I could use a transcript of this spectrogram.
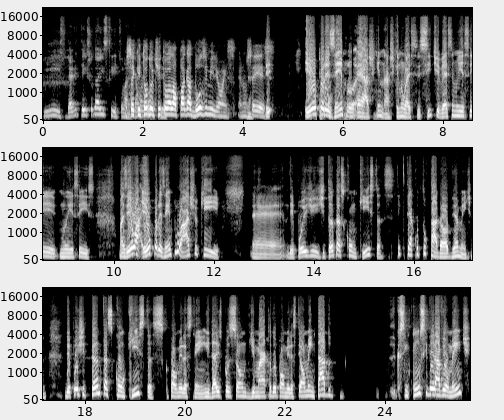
Isso, deve ter isso daí escrito lá. Eu sei então, que todo título ela paga 12 milhões. Eu não é. sei esse. Eu, por exemplo, é, acho que acho que não vai ser. Se tivesse, não ia ser, não ia ser isso. Mas eu, eu por exemplo, acho que é, depois de, de, tantas conquistas, tem que ter a cutucada, obviamente. Né? Depois de tantas conquistas que o Palmeiras tem e da exposição de marca do Palmeiras ter aumentado assim, consideravelmente,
